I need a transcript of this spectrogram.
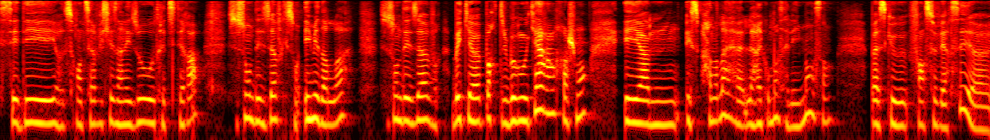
s'aider, se rendre service les uns les autres, etc. Ce sont des œuvres qui sont aimées d'Allah. Ce sont des œuvres bah, qui apportent du baume au cœur, hein, franchement. Et, euh, et subhanallah, la récompense, elle est immense. Hein. parce que, enfin, ce verset, euh,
